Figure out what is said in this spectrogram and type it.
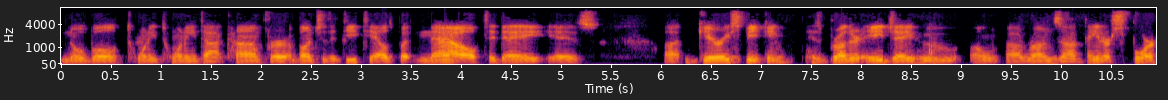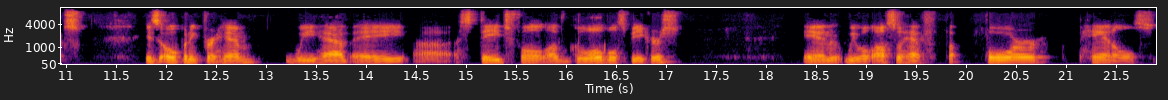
noble2020.com for a bunch of the details. But now, today is uh, Gary speaking. His brother AJ, who uh, runs uh, Vayner Sports, is opening for him. We have a, uh, stage full of global speakers, and we will also have f- four panels,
